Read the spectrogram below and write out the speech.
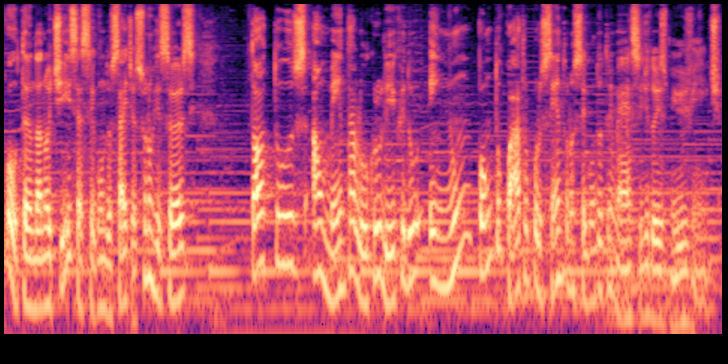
Voltando à notícia, segundo o site Suno Research, TOTUS aumenta lucro líquido em 1,4% no segundo trimestre de 2020.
